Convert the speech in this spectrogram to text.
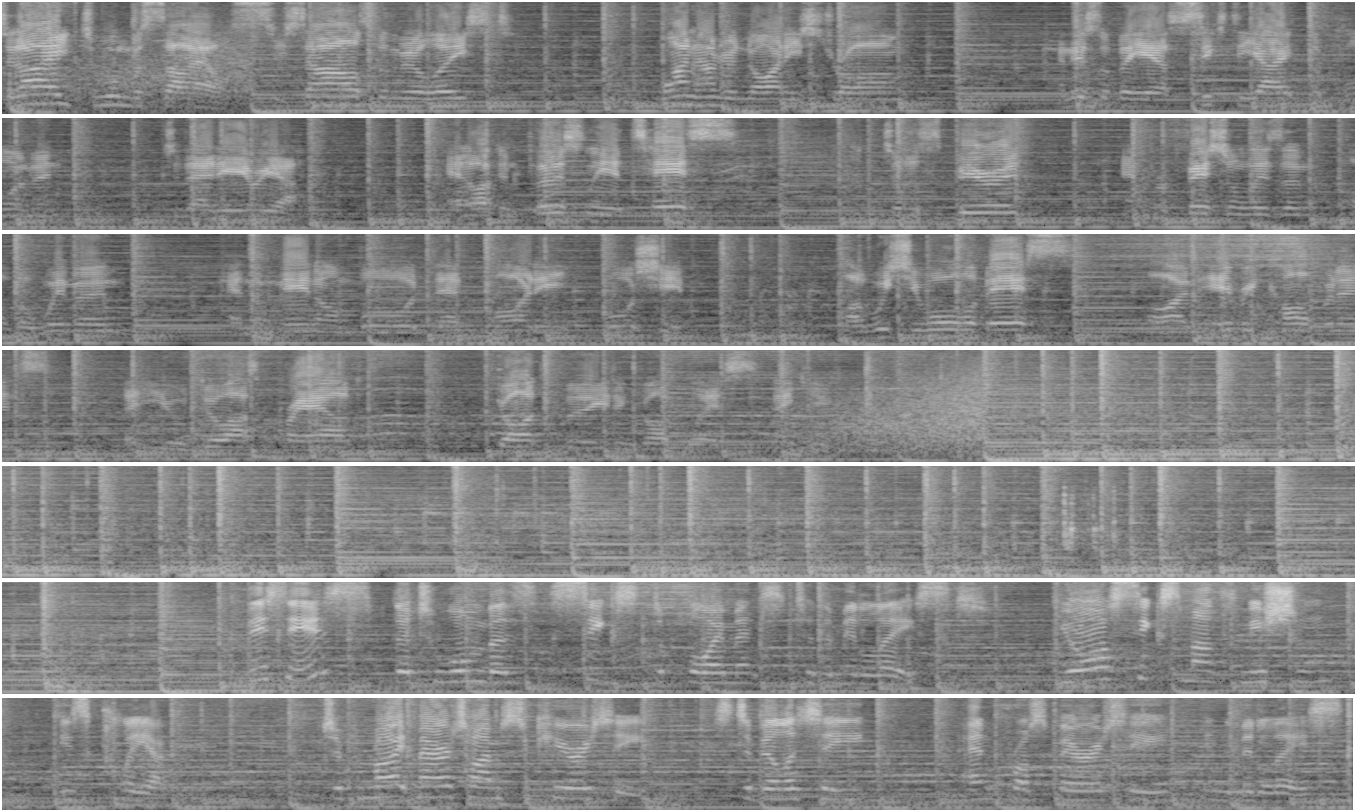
Today, Toowoomba sails. She sails for the Middle East, 190 strong, and this will be our 68th deployment to that area. And I can personally attest to the spirit and professionalism of the women and the men on board that mighty warship. I wish you all the best. I have every confidence that you will do us proud. Godspeed and God bless. Thank you. This is the Toowoomba's sixth deployment to the Middle East. Your six-month mission is clear. To promote maritime security, stability and prosperity in the Middle East.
